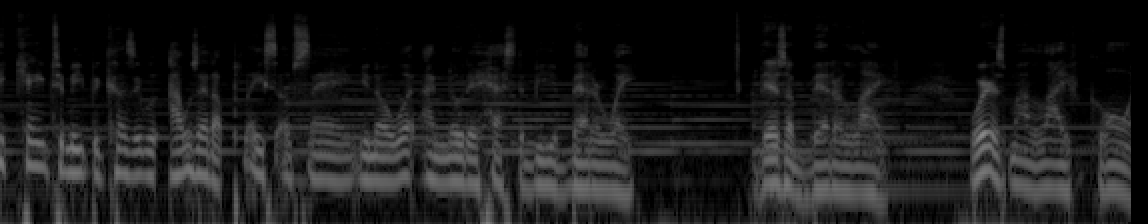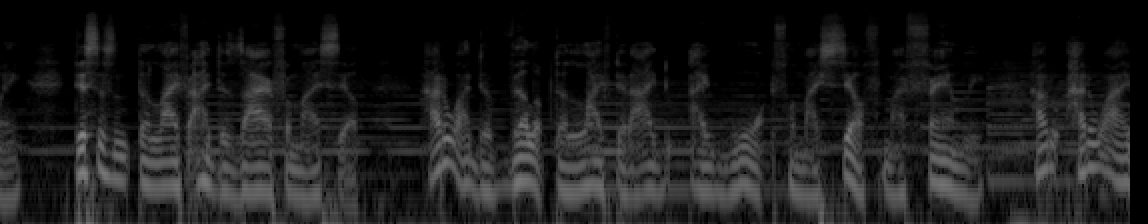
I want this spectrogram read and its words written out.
It came to me because it was I was at a place of saying, you know what, I know there has to be a better way. There's a better life. Where is my life going? This isn't the life I desire for myself. How do I develop the life that I I want for myself, my family? How do how do I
